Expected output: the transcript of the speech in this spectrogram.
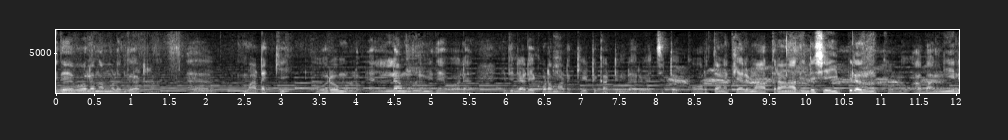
ഇതേപോലെ നമ്മൾ എന്ത് കാട്ടണം മടക്കി ഓരോ മുള്ളും എല്ലാ മുള്ളും ഇതേപോലെ ഇതിന്റെ ഇടയിൽ കൂടെ മടക്കിയിട്ട് കട്ടിംഗ് ലെയർ വെച്ചിട്ട് കോർത്തിണക്കിയാൽ മാത്രമാണ് അതിന്റെ ഷേപ്പിൽ അത് നിൽക്കുള്ളൂ. ആ ഭംഗിയിൽ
